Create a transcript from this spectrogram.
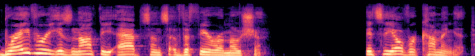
Bravery is not the absence of the fear emotion. It's the overcoming it.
